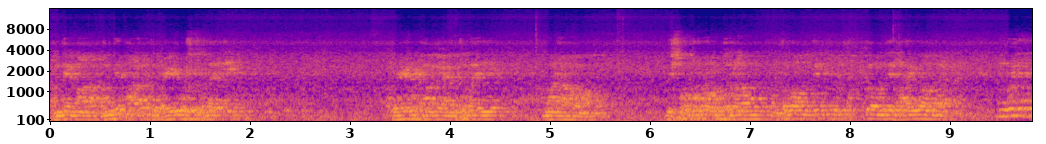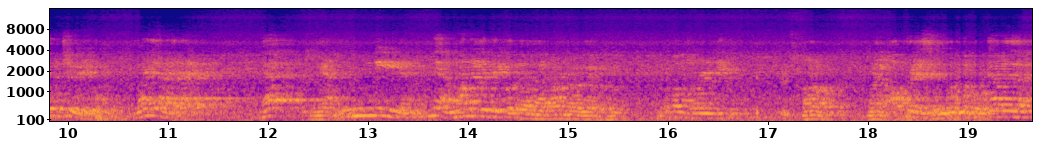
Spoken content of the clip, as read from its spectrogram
వందే మా వందే భారత్ రైడ్ వస్తున్నాయి రైడ్ బాగా వెళ్తున్నాయి మనం విశ్వకూడ అవుతున్నాం ఎంత బాగుంది? చక్కగా ఉంది. హాయిగా ఉంది. మళ్ళీ కూర్చోయి మళ్ళీ అంటారు అన్ని అన్ని అనుమానాలు మీకు రామరావు గారు. ఎంత చూడండి. మనం మన ఆపరేషన్ ఎందుకు కొట్టాలి కదా?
